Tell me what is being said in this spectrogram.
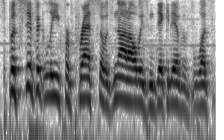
specifically for press, so it's not always indicative of what's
